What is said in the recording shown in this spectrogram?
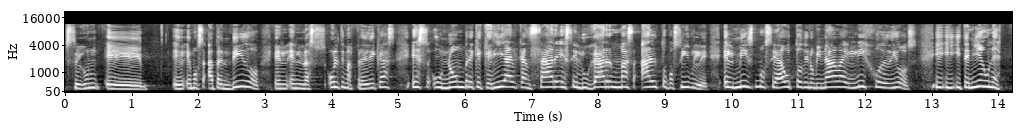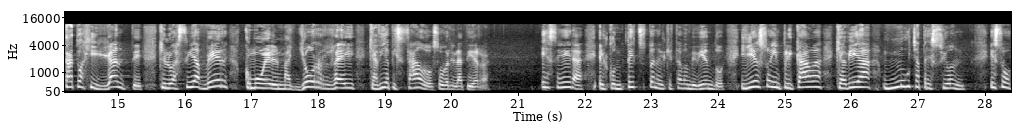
según... Eh, eh, hemos aprendido en, las últimas prédicas, es un hombre que quería alcanzar ese lugar más alto posible. Él mismo se autodenominaba el Hijo de Dios y, y tenía una estatua gigante que lo hacía ver como el mayor rey que había pisado sobre la tierra. Ese era el contexto en el que estaban viviendo. Y eso implicaba que había mucha presión. Eso,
